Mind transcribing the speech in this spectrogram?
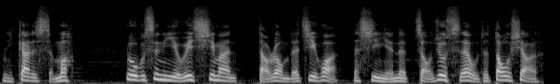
你干了什么？若不是你有意欺瞒，打乱我们的计划，那姓严的早就死在我的刀下了。”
